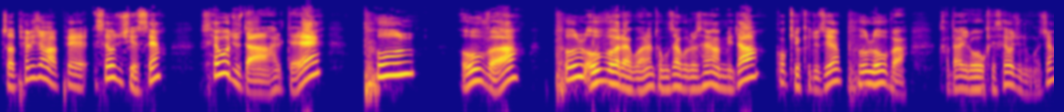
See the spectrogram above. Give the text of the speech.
저 편의점 앞에 세워주시겠어요? 세워주다 할 때 pull over, pull over라고 하는 동사구를 사용합니다. 꼭 기억해 주세요. pull over. 가다가 이렇게 세워주는 거죠.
